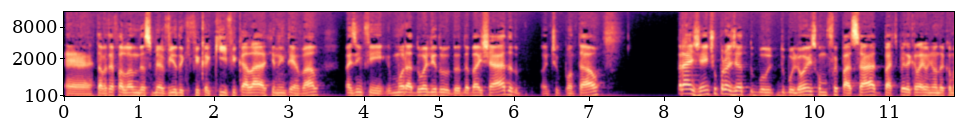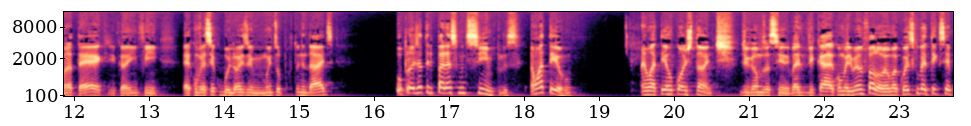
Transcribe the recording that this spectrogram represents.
É, tava até falando dessa minha vida que fica aqui, fica lá, aqui no intervalo, mas enfim, morador ali do, do da Baixada, do Antigo Pontal. Pra gente, o projeto do, do Bulhões, como foi passado, participei daquela reunião da Câmara Técnica, enfim, é, conversei com o Bulhões em muitas oportunidades O projeto ele parece muito simples. É um aterro. É um aterro constante, digamos assim. Vai ficar, como ele mesmo falou, é uma coisa que vai ter que ser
